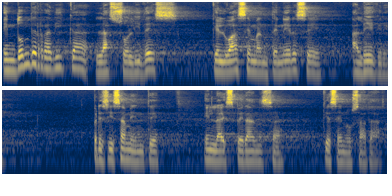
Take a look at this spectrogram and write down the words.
en dónde radica la solidez que lo hace mantenerse alegre, precisamente en la esperanza que se nos ha dado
